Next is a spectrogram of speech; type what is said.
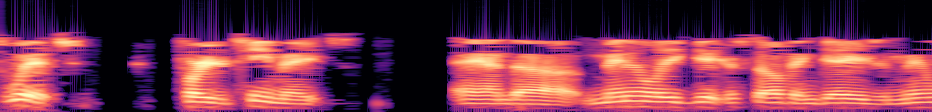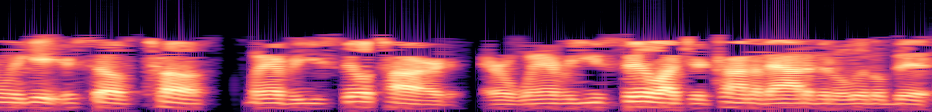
switch for your teammates and uh, mentally get yourself engaged and mentally get yourself tough whenever you feel tired or whenever you feel like you're kind of out of it a little bit,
